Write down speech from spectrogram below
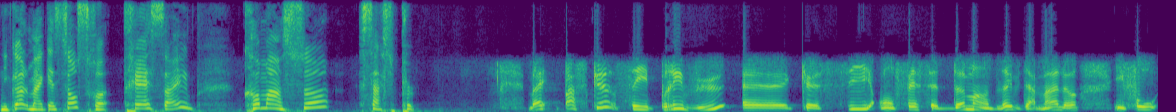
Nicole, ma question sera très simple. Comment ça, ça se peut? Ben, parce que c'est prévu euh, que si on fait cette demande-là, évidemment, il faut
